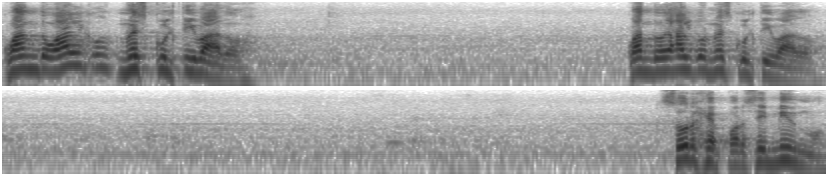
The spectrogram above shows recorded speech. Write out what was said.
Cuando algo no es cultivado, cuando algo no es cultivado, surge por sí mismo.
